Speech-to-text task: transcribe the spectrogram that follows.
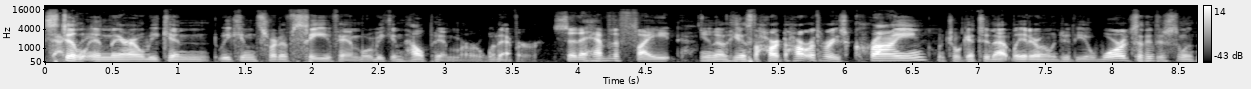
still in there, and we can we can sort of save him or we can help him or whatever. So they have the fight. You know, he has the heart to heart with her. He's crying, which we'll get to that later when we do the awards. I think there's some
